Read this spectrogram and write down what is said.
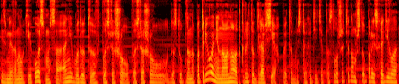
из мира науки и космоса, они будут в после шоу. После шоу доступно на Патреоне, но оно открыто для всех. Поэтому, если хотите послушать о том, что происходило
